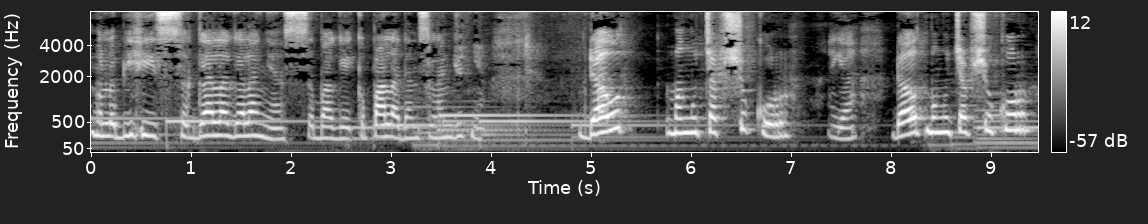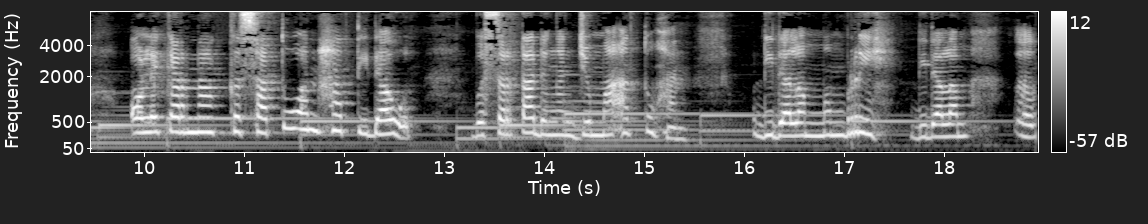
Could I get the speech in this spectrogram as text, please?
melebihi segala-galanya sebagai kepala dan selanjutnya. Daud mengucap syukur ya. Daud mengucap syukur oleh karena kesatuan hati Daud beserta dengan jemaat Tuhan di dalam memberi, di dalam uh,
